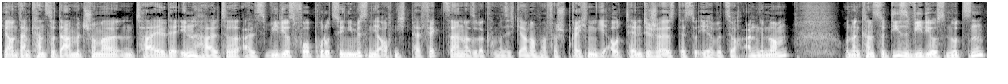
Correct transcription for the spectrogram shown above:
Ja, und dann kannst du damit schon mal einen Teil der Inhalte als Videos vorproduzieren. Die müssen ja auch nicht perfekt sein, also da kann man sich gerne auch mal versprechen. Je authentischer ist, desto eher wird sie auch angenommen. und dann kannst du diese Videos nutzen,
